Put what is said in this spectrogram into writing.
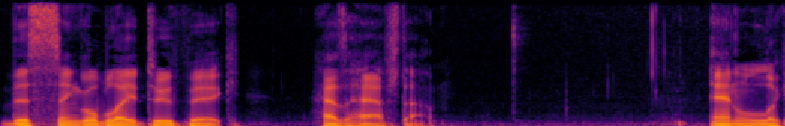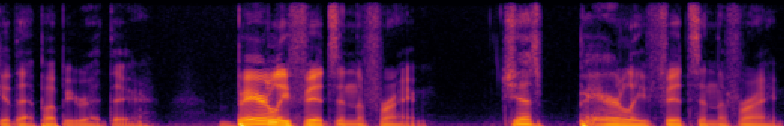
this single blade toothpick has a half stop. And look at that puppy right there. Barely fits in the frame. Just barely fits in the frame.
